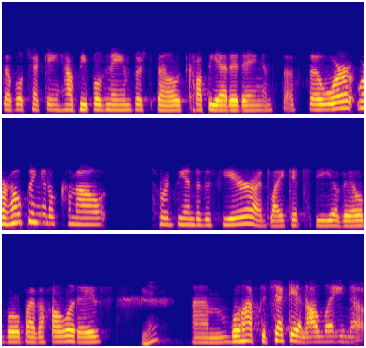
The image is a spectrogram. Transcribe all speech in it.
double checking how people's names are spelled, copy editing and stuff. So we're we're hoping it'll come out towards the end of this year. I'd like it to be available by the holidays. Yeah. Um, we'll have to check in. I'll let you know.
